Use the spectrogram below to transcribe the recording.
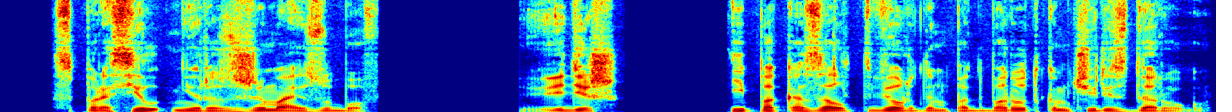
— спросил, не разжимая зубов. «Видишь?» — и показал твердым подбородком через дорогу.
